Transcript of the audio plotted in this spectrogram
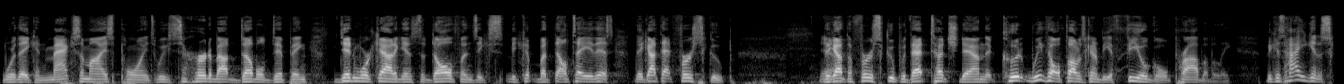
where they can maximize points. We've heard about double dipping. Didn't work out against the Dolphins, but I'll tell you this: they got that first scoop. They got the first scoop with that touchdown that could we all thought it was going to be a field goal probably because how are you going to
